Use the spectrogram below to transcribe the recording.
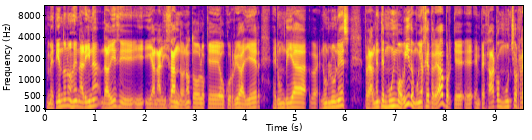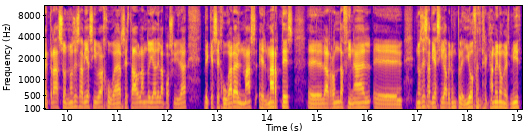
metiéndonos en harina, David, y, analizando ¿no? todo lo que ocurrió ayer en un día, en un lunes realmente muy movido, muy ajetreado, porque eh, empezaba con muchos retrasos, no se sabía si iba a jugar, se estaba hablando ya de la posibilidad de que se jugara el, más, el martes eh, la ronda final, eh, no se sabía si iba a haber un playoff entre Cameron Smith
